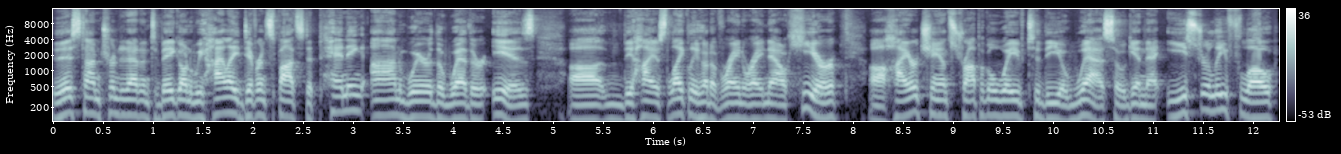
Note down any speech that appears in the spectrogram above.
This time Trinidad and Tobago, and we highlight different spots depending on where the weather is. Uh, the highest likelihood of rain right now here, uh, higher chance tropical wave to the west. So again, that easterly flow,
